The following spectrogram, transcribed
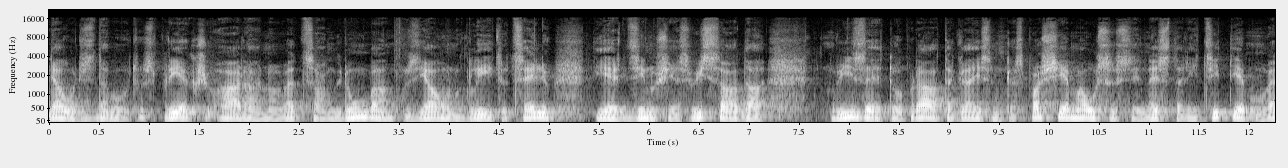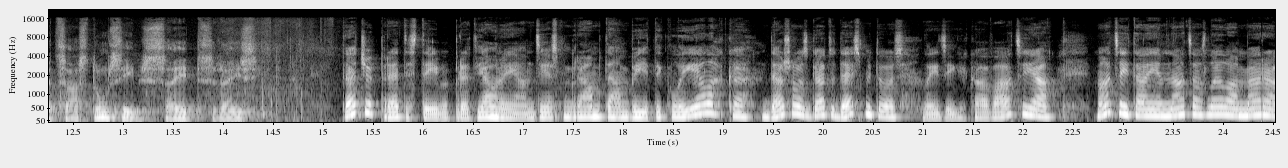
ļaudis dabūt uz priekšu, ārā no vecām grumbām, uz jaunu glītu ceļu. Tie ir dzinušies visādā vīzē to prāta gaismu, kas pašiem ausus ir nest arī citiem un vecās tumsības saites raisīt. Taču pretestība pret jaunajām dziesmu grāmatām bija tik liela, ka dažos gadu desmitos, līdzīgi kā Vācijā, mācītājiem nācās lielā mērā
